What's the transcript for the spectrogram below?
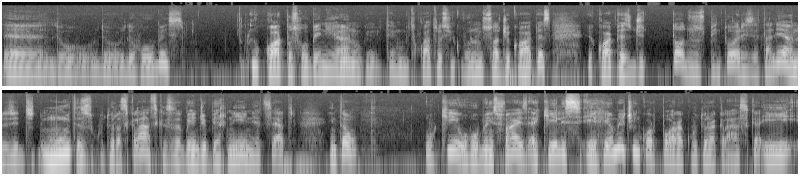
eh, do, do, do, Rubens, no Corpus Rubeniano, tem quatro ou cinco volumes só de cópias, e cópias de todos os pintores italianos e de muitas culturas clássicas, também de Bernini, etc. Então, o que o Rubens faz é que ele, ele realmente incorpora a cultura clássica e,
